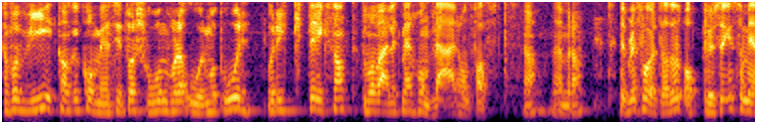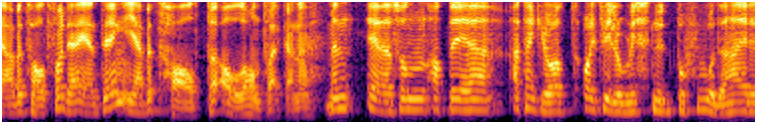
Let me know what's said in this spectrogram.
Ja, for vi kan ikke komme i en situasjon hvor det er ord mot ord og rykter. ikke sant? Det må være litt mer håndfast. Det er håndfast. Ja, det er bra. Det ble foretatt en oppussing som jeg har betalt for. Det er én ting. Jeg betalte alle håndverkerne. Men er det sånn at det Jeg tenker jo at alt vil jo bli snudd på hodet her.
